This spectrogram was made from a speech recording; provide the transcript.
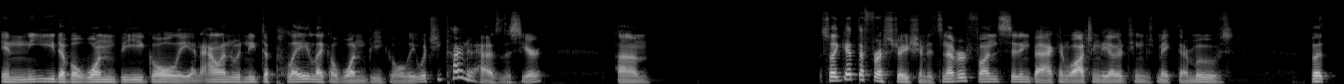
in need of a one B goalie, and Allen would need to play like a one B goalie, which he kind of has this year. Um, so I get the frustration. It's never fun sitting back and watching the other teams make their moves, but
